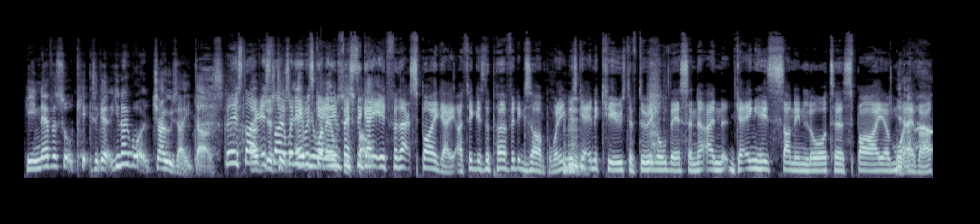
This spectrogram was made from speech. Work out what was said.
he never sort of kicks again. You know what Jose does? But it's like it's just, like when he was getting else's fault. investigated for that Spygate. I think is the perfect example when he was hmm. getting accused of doing all this and and getting his son-in-law to spy and whatever.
